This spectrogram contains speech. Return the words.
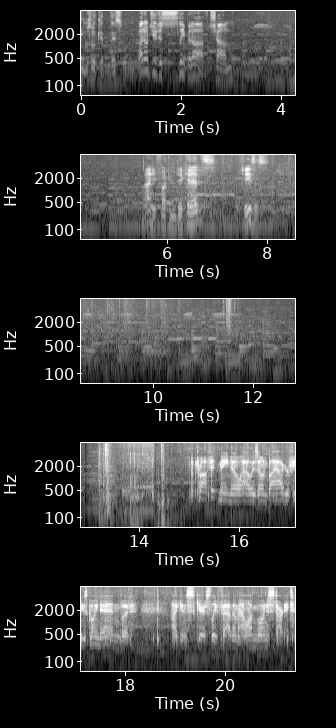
Look at this one. Why don't you just sleep it off, chum? Ah, you fucking dickheads. Jesus. May know how his own biography is going to end, but I can scarcely fathom how I'm going to start it.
